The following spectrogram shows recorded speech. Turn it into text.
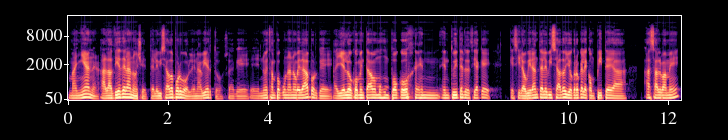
mañana a las 10 de la noche, televisado por gol, en abierto. O sea que eh, no es tampoco una novedad porque ayer lo comentábamos un poco en, en Twitter, decía que, que, si la hubieran televisado yo creo que le compite a, a Sálvame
